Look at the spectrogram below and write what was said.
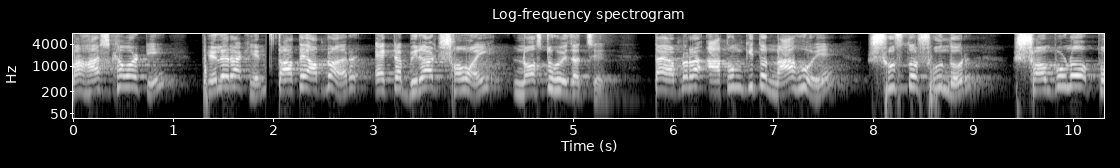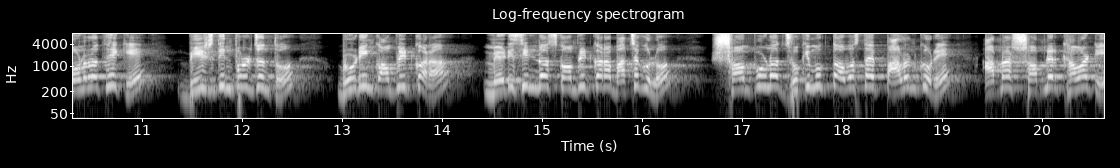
বা হাঁস খামারটি ফেলে রাখেন, তাতে আপনার একটা বিরাট সময় নষ্ট হয়ে যাচ্ছে। তাই আপনারা আতঙ্কিত না হয়ে সুস্থ, সুন্দর, সম্পূর্ণ পনেরো থেকে বিশ দিন পর্যন্ত ব্রুডিং কমপ্লিট করা, মেডিসিন ডোজ কমপ্লিট করা বাচ্চাগুলো সম্পূর্ণ ঝুঁকিমুক্ত অবস্থায় পালন করে আপনার স্বপ্নের খামারটি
